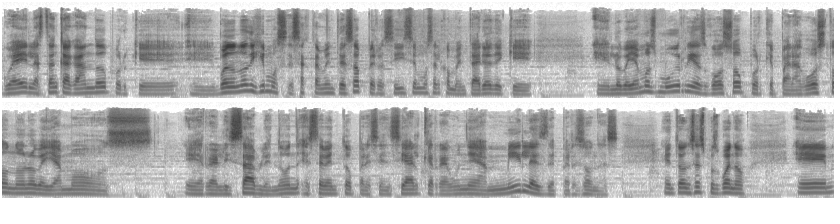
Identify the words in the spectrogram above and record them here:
güey, la están cagando porque, eh, bueno, no dijimos exactamente eso, pero sí hicimos el comentario de que eh, lo veíamos muy riesgoso porque para agosto no lo veíamos realizable, ¿no? Este evento presencial que reúne a miles de personas. Entonces, pues bueno, he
